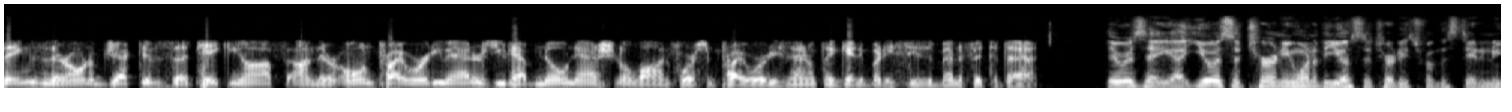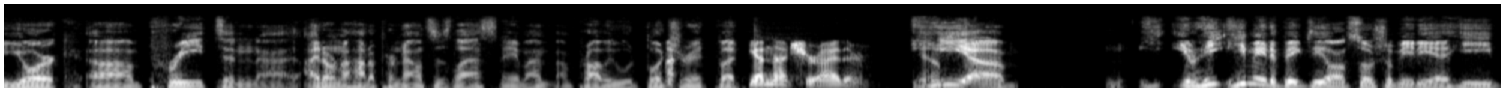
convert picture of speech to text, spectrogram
things, their own objectives, uh, taking off on their own priority matters, you'd have no national law enforcement priorities. And I don't think anybody sees a benefit to that. There was a uh, U.S. attorney, one of the U.S. attorneys from the state of New York, um, Preet, and uh, I don't know how to pronounce his last name. I, I probably would butcher it, but yeah, I'm not sure either. Yeah. He, um, he, you know, he he made a big deal on social media. He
